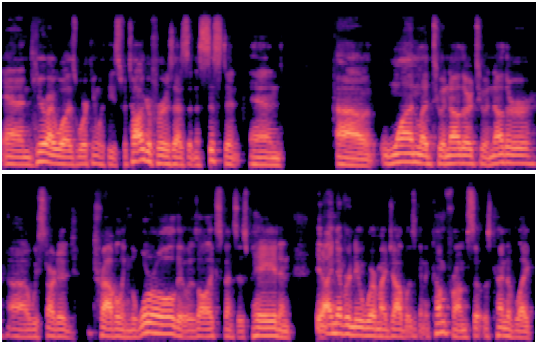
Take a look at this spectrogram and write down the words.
And here I was working with these photographers as an assistant, and uh, one led to another to another. Uh, we started traveling the world. It was all expenses paid, and you know I never knew where my job was going to come from. So it was kind of like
